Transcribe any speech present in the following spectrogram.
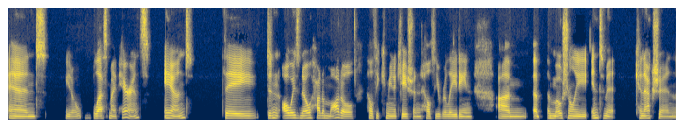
And, you know, bless my parents. And they didn't always know how to model healthy communication, healthy relating, um, emotionally intimate connection.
